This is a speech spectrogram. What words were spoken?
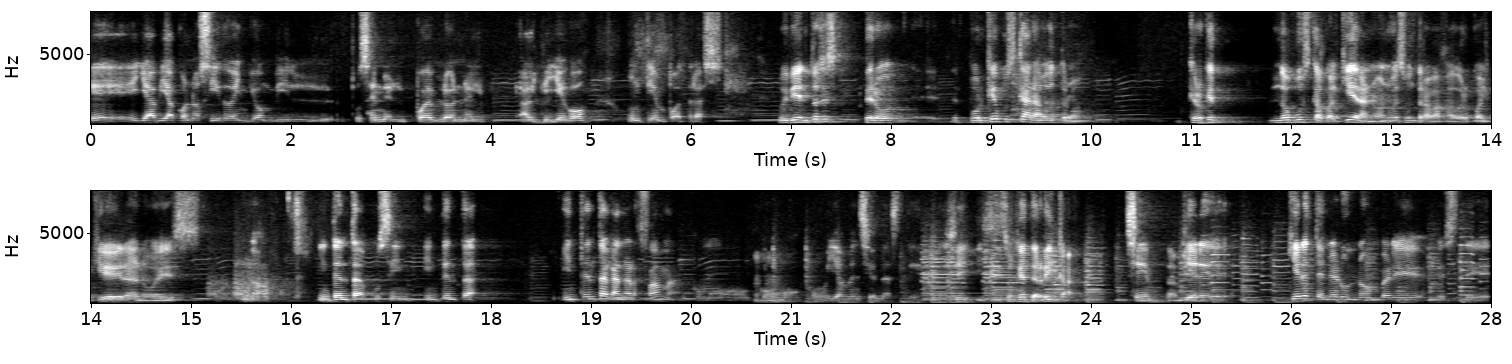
que ella había conocido en Yonville, pues en el pueblo en el, al que llegó un tiempo atrás. Muy bien, entonces, pero ¿por qué buscar a otro? Creo que no busca cualquiera, ¿no? No es un trabajador cualquiera, no es... No, intenta, pues intenta intenta ganar fama, como, como, ya mencionaste. Sí, y son gente rica. Sí, quiere, quiere tener un nombre, este,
